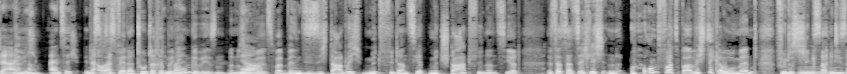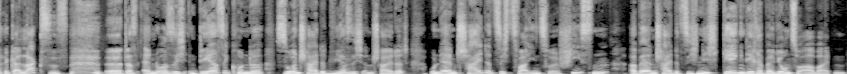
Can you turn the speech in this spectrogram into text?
der eigentlich ja. einzig den Das, das wäre der Tod der Rebellion gewesen, wenn du ja. so willst. Weil wenn sie sich dadurch mitfinanziert, mit Staat finanziert, ist das tatsächlich ein unfassbar wichtiger Moment für das Schicksal mhm. dieser Galaxis. Äh, dass Endor sich in der Sekunde so entscheidet, wie er sich entscheidet. Und er entscheidet sich zwar, ihn zu erschießen, aber er entscheidet sich nicht, gegen die Rebellion zu arbeiten.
